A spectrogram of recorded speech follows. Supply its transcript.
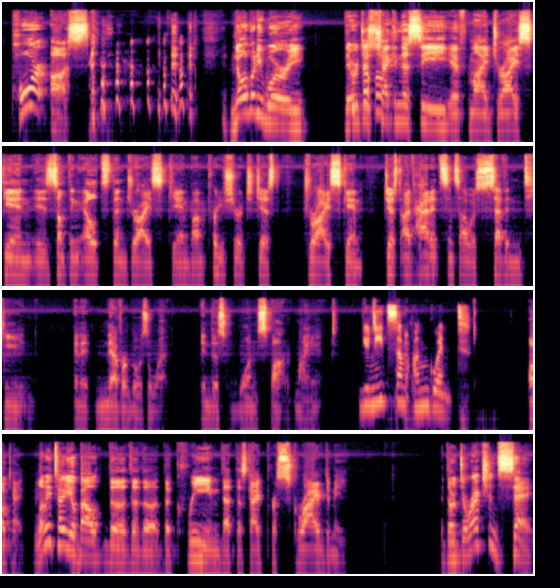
Poor us. Nobody worry. They were just checking to see if my dry skin is something else than dry skin, but I'm pretty sure it's just dry skin. Just I've had it since I was 17 and it never goes away in this one spot of my hand. You need some unguent. Okay, let me tell you about the the the, the cream that this guy prescribed me. The directions say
